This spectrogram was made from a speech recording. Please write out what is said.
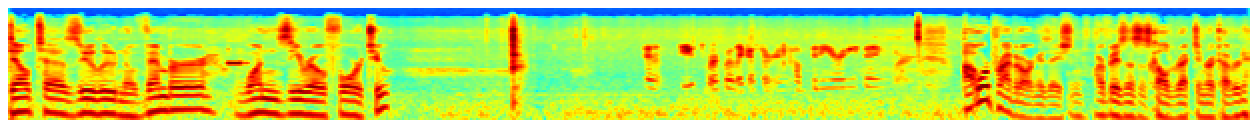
Delta Zulu November 1042. And do you work with like a certain company or anything? Or Uh, we're private organization. Our business is called Wrecked and Recovered.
